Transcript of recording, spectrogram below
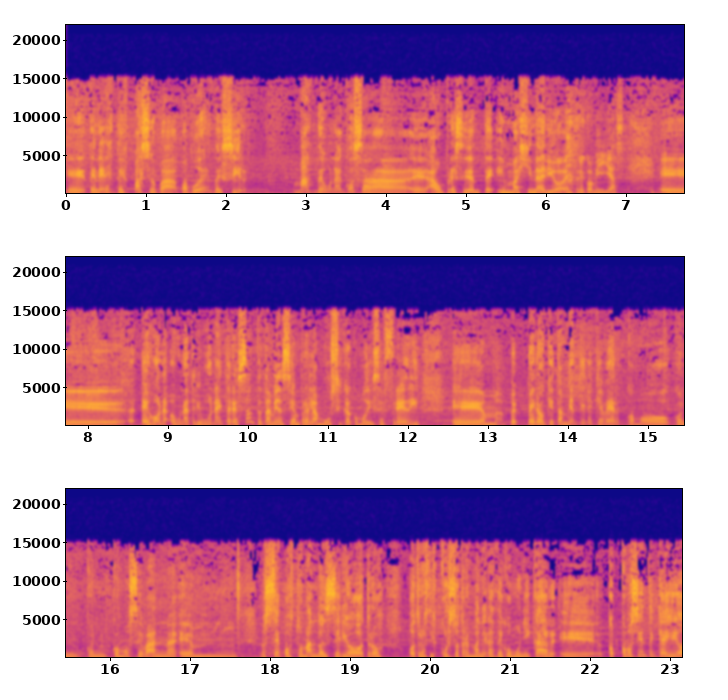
eh, tener este espacio para pa poder decir más de una cosa eh, a un presidente imaginario, entre comillas. Eh, es una, una, tribuna interesante también, siempre la música, como dice Freddy, eh, pero que también tiene que ver como, con, cómo se van, em, no sé, pues tomando en serio otros, otros discursos, otras maneras de comunicar. ¿cómo, ¿cómo, sienten que ha ido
